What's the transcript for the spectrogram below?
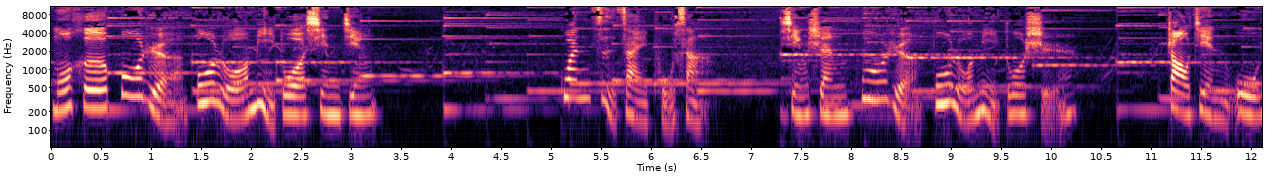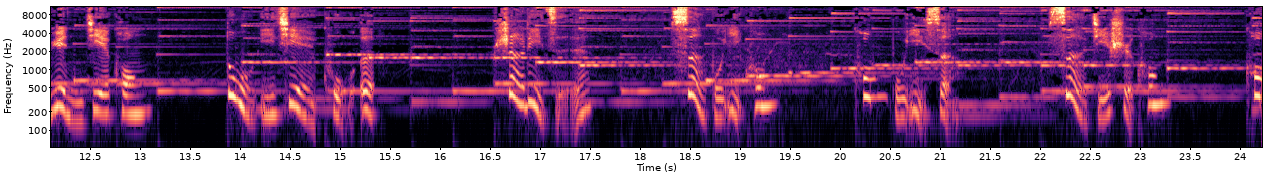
摩诃般若波罗蜜多心经，观自在菩萨行深般若波罗蜜多时，照见五蕴皆空，度一切苦厄。舍利子，色不异空，空不异色，色即是空，空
